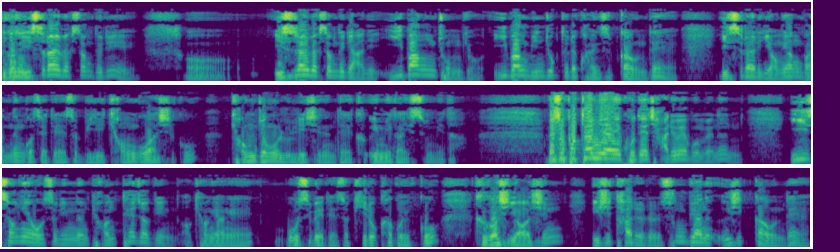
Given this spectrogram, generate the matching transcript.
이것은 이스라엘 백성들이 어, 이스라엘 백성들이 아닌 이방 종교, 이방 민족들의 관습 가운데 이스라엘이 영향받는 것에 대해서 미리 경고하시고 경종을 눌리시는데 그 의미가 있습니다. 메소포타미아의 고대 자료에 보면은 이성의 옷을 입는 변태적인 어, 경향의 모습에 대해서 기록하고 있고 그것이 여신 이시타르를 숭배하는 의식 가운데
